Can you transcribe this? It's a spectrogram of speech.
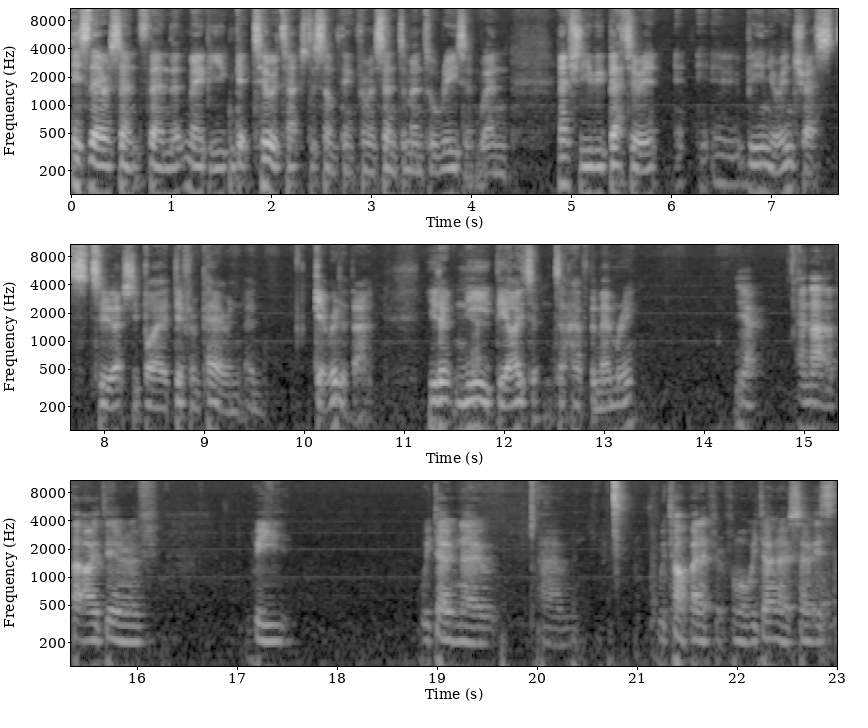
Is there a sense then that maybe you can get too attached to something from a sentimental reason when actually you'd be better in, be in your interests to actually buy a different pair and, and get rid of that. You don't need the item to have the memory. Yeah, and that that idea of we we don't know, um, we can't benefit from what we don't know. So it's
